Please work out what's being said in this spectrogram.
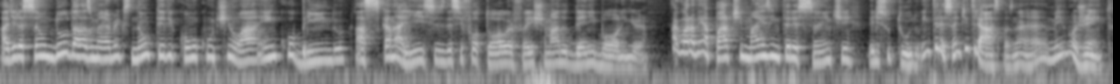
a direção do Dallas Mavericks não teve como continuar encobrindo as canalices desse fotógrafo aí chamado Danny Bollinger. Agora vem a parte mais interessante disso tudo. Interessante entre aspas, né? É meio nojento.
